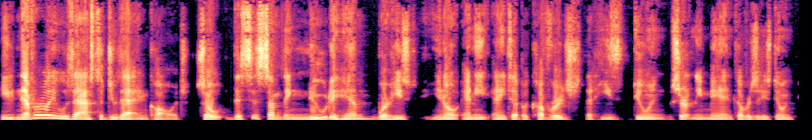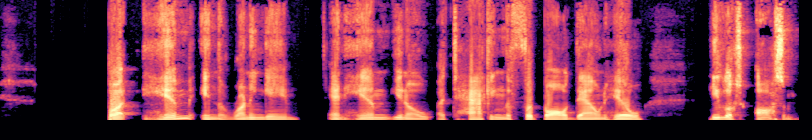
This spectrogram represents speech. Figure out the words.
He never really was asked to do that in college, so this is something new to him. Where he's you know any any type of coverage that he's doing, certainly man coverage that he's doing, but him in the running game and him, you know, attacking the football downhill, he looks awesome.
